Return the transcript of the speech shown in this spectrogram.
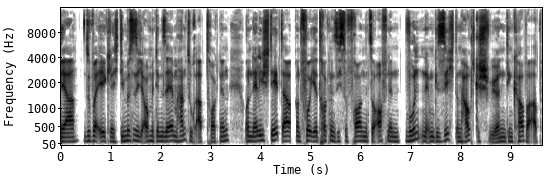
Ja, super eklig. Die müssen sich auch mit demselben Handtuch abtrocknen. Und Nelly steht da und vor ihr trocknen sich so Frauen mit so offenen Wunden im Gesicht und Hautgeschwüren den Körper ab.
